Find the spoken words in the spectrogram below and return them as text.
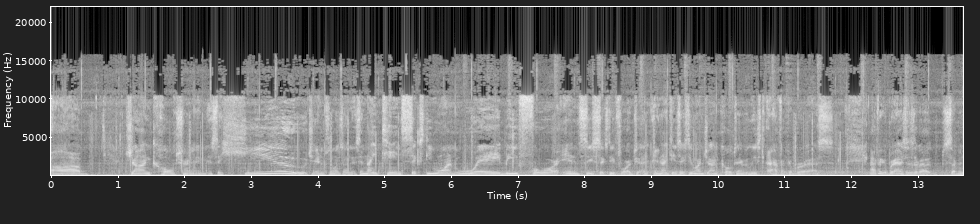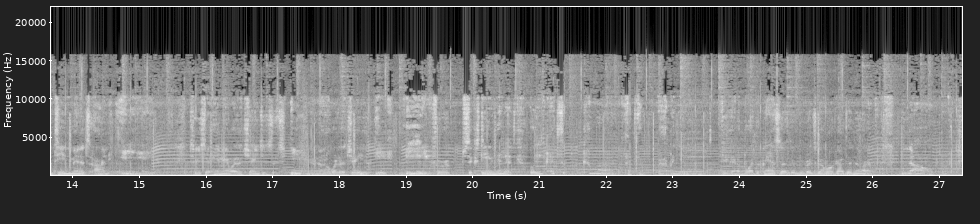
uh, John Coltrane is a huge influence on this. In 1961, way before in C64, in 1961, John Coltrane released Africa Brass. Africa Brass is about 17 minutes on E. So you say, hey man, what are the changes? It's E. No, no, what are the changes? E. E for 16 minutes. Well, you got to, come on. That's, I mean, you're going to avoid the pants, everybody's going to walk out the door. No.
